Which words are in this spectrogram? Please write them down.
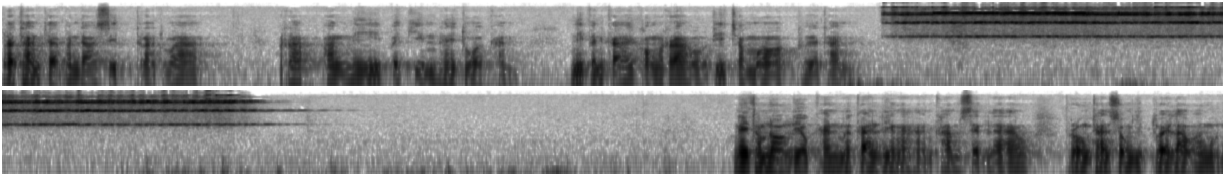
ประทานแก่บรรดาสิทธิ์ตรัสว่า รับปังนี้ไปกินให้ทั่วกัน นี่เป็นกายของเราที่จะมอบเพื่อท่าน ในทำนองเดียวกันเมื่อการเลี้ยงอาหารค่ำเสร็จแล้ว พระองค์ท่านทรงหยิบถ้วยเหล้าองุ่น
